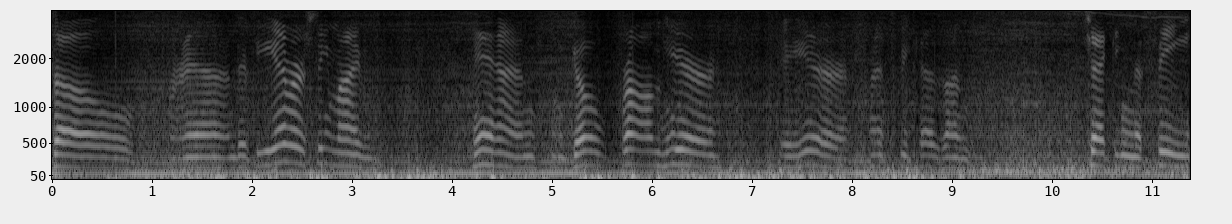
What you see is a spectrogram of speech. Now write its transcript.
So, and if you ever see my hand go from here here, that's because I'm checking to see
